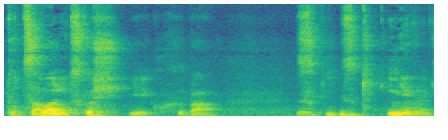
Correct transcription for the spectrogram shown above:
to cała ludzkość, jejku, chyba zginie wręcz.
